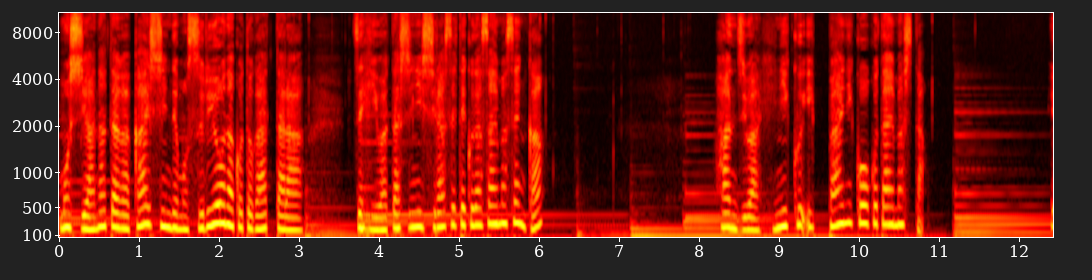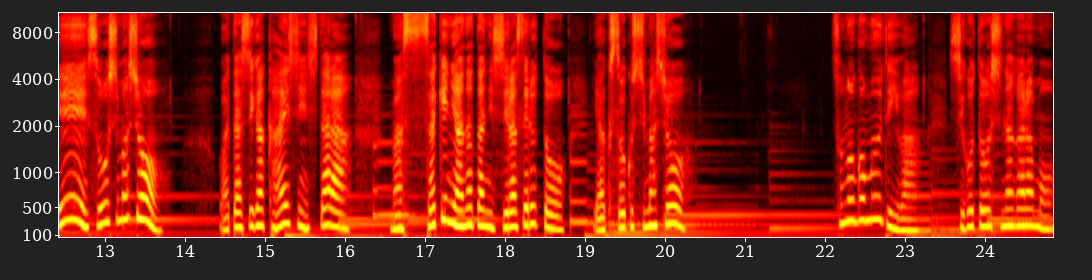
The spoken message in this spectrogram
もしあなたが改心でもするようなことがあったらぜひ私に知らせてくださいませんか？判事は皮肉いっぱいにこう答えました。ええ、そうしましょう。私が改心したら、真っ先にあなたに知らせると約束しましょう。その後ムーディは仕事をしながらも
